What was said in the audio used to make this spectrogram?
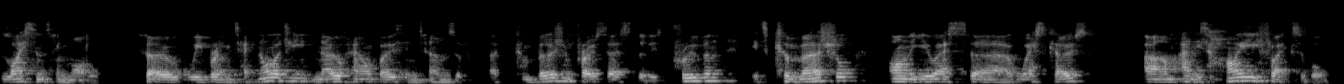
licensing model. So we bring technology, know-how, both in terms of a conversion process that is proven, it's commercial on the US uh, West Coast, um, and is highly flexible,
